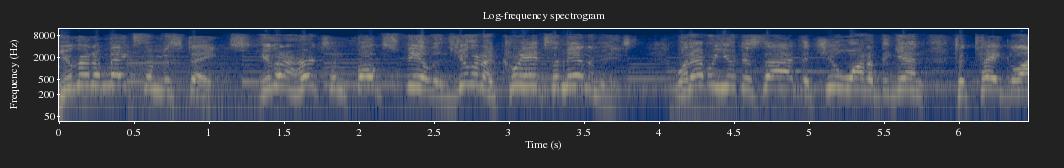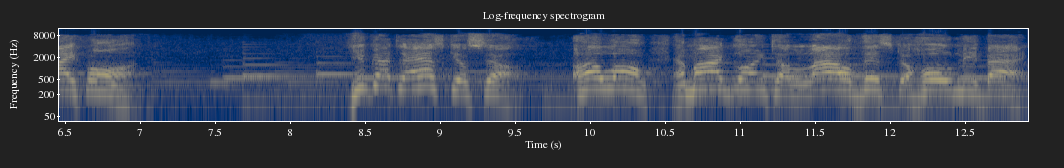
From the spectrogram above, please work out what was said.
You're going to make some mistakes. You're going to hurt some folks' feelings. You're going to create some enemies. Whenever you decide that you want to begin to take life on, you've got to ask yourself, how long am I going to allow this to hold me back?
